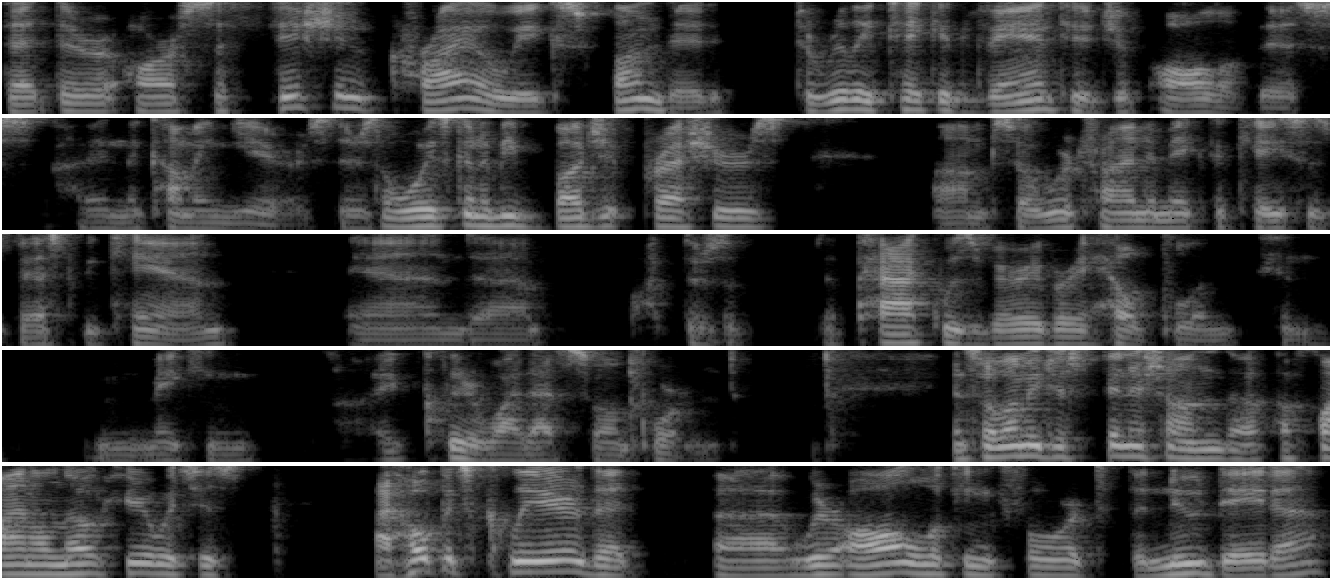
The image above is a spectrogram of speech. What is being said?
that there are sufficient cryo weeks funded to really take advantage of all of this in the coming years. There's always going to be budget pressures. Um, so we're trying to make the case as best we can. And uh, there's a, the PAC was very, very helpful in, in making it clear why that's so important. And so let me just finish on the, a final note here, which is, I hope it's clear that uh, we're all looking forward to the new data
